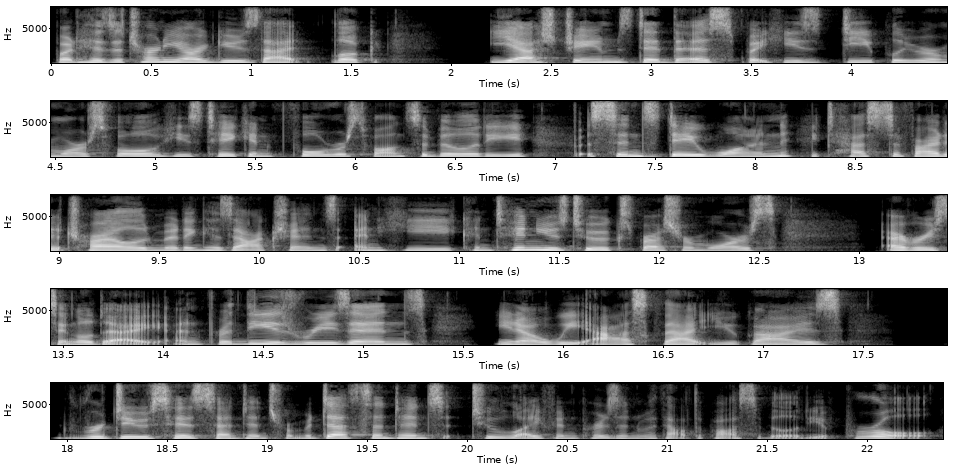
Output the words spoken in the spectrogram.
But his attorney argues that, look, yes, James did this, but he's deeply remorseful. He's taken full responsibility since day one. He testified at trial admitting his actions, and he continues to express remorse every single day. And for these reasons, you know, we ask that you guys reduce his sentence from a death sentence to life in prison without the possibility of parole.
